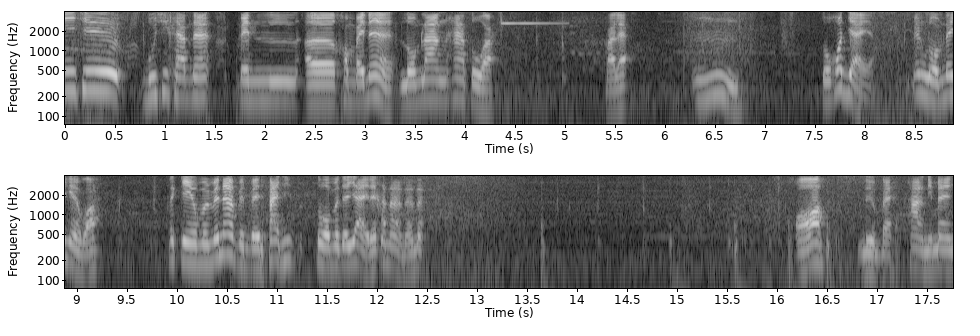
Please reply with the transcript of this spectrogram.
นี่ชื่อบูชิแคทนะ เป็นเอ่อคอมไบเนอร์รวมร่าง5ตัว ไปแล้ว อืม ตัวโคตรใหญ่อะแม่งรวมได้ไงวะ สเกลมันไม่น่าเป็นไปได้ที่ตัวมันจะใหญ่ได้ขนาดนั้นอะอ๋อ ลืมไปภาคนี้แม่ง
